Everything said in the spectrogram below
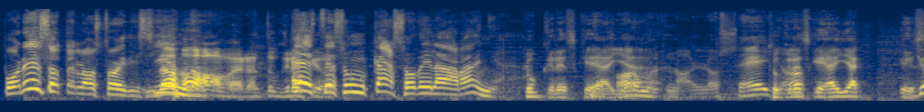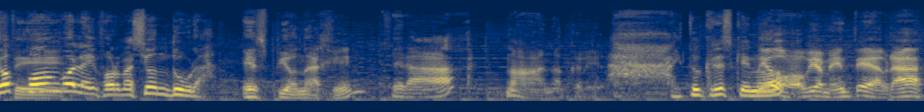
por eso te lo estoy diciendo. No, pero tú crees Este que... es un caso de la araña. ¿Tú crees que De haya... No lo sé. ¿Tú yo, crees que haya yo este, pongo la información dura. espionaje? ¿Será? No, no creo. Ay, ¿tú crees que no? Digo, obviamente habrá,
